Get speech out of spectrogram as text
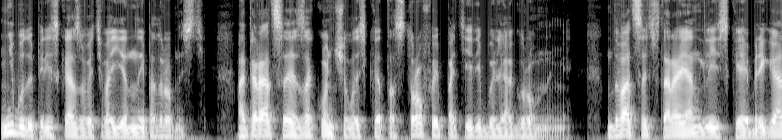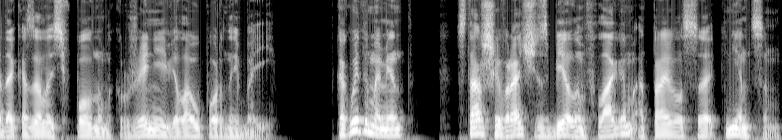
Не буду пересказывать военные подробности. Операция закончилась катастрофой, потери были огромными. 22-я английская бригада оказалась в полном окружении, вела упорные бои. В какой-то момент старший врач с белым флагом отправился к немцам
